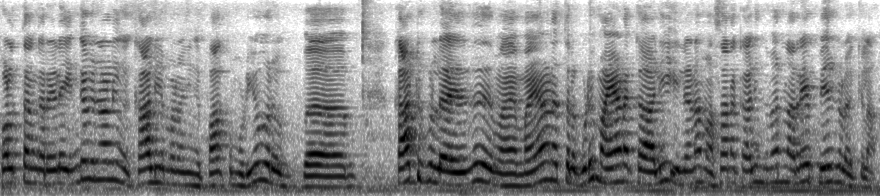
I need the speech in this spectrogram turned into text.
குளத்தங்கரையில் எங்கே வேணாலும் நீங்கள் காளியம்மனை நீங்கள் பார்க்க முடியும். ஒரு ப- இது ம மயானத்தில் கூட மயான காளி இல்லைன்னா மசான காளி இந்த மாதிரி நிறைய பேர்கள் வைக்கலாம்.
